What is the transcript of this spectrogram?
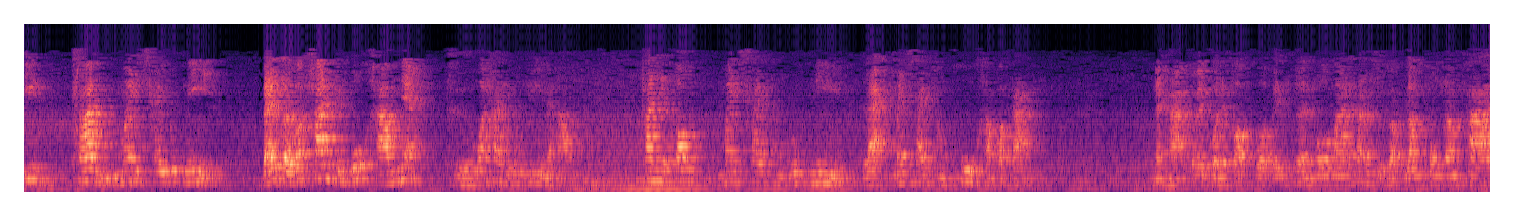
ที่ ท่านไม่ใช่ลูกหนี้ แต่เกิดว่าท่านเป็นผู้ค้ำเนี่ย ถือว่าท่านเป็นลูกหนี้นะครับ ท่านจะต้องไม่ใช่ทั้งลูกหนี้ และไม่ใช่ทั้งผู้ค้ำประกันนะฮะก็เป็นคนในครอบครัวเป็นเพื่อนโทรมาแล้วท่านรู้สึกแบบลำพงลำคาญ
